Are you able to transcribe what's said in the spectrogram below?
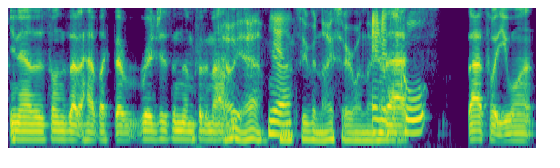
You know, those ones that have like the ridges in them for the mountains. Oh, mountains. yeah. Yeah. It's even nicer when they And have it's that's, cool. That's what you want.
